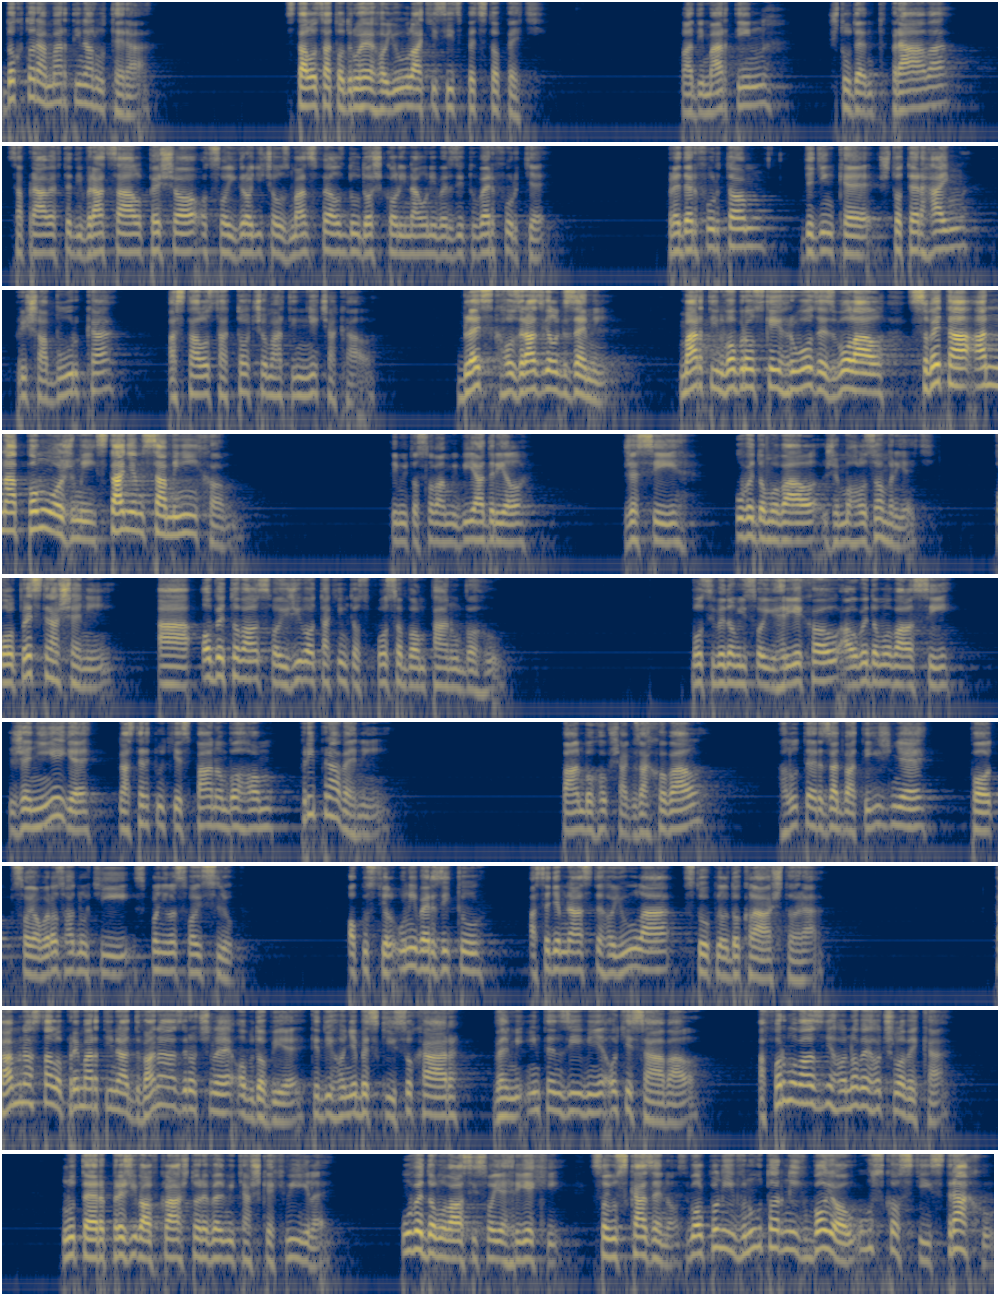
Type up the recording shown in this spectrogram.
doktora Martina Lutera. Stalo sa to 2. júla 1505. Mladý Martin, študent práva, sa práve vtedy vracal pešo od svojich rodičov z Mansfeldu do školy na univerzitu v Erfurte. Pred Erfurtom, v dedinke Stotterheim, prišla búrka a stalo sa to, čo Martin nečakal – Blesk ho zrazil k zemi. Martin v obrovskej hrôze zvolal, Svetá Anna, pomôž mi, stanem sa mníchom. Týmito slovami vyjadril, že si uvedomoval, že mohol zomrieť. Bol prestrašený a obetoval svoj život takýmto spôsobom Pánu Bohu. Bol si vedomý svojich hriechov a uvedomoval si, že nie je na stretnutie s Pánom Bohom pripravený. Pán Boh ho však zachoval a Luther za dva týždne po svojom rozhodnutí splnil svoj sľub. Opustil univerzitu a 17. júla vstúpil do kláštora. Tam nastalo pre Martina 12-ročné obdobie, kedy ho nebeský sochár veľmi intenzívne otesával a formoval z neho nového človeka. Luther prežíval v kláštore veľmi ťažké chvíle. Uvedomoval si svoje hriechy, svoju skazenosť. Bol plný vnútorných bojov, úzkostí, strachu.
